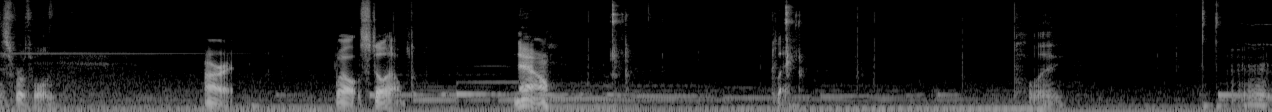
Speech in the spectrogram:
It's worth one. Alright. Well, still helped. Now, play. Play. Alright.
